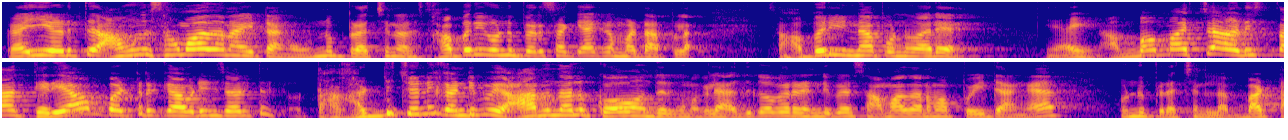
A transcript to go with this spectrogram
கை எடுத்து அவங்க சமாதானம் ஆயிட்டாங்க. ஒன்றும் பிரச்சனை இல்லை. சபரி ஒன்றும் பெருசாக கேட்க மாட்டாப்ல. சபரி என்ன பண்ணுவார்? ஏய் நம்ம மச்சான் அடிச்சுதான் தெரியாமல் பட்டிருக்கு அப்படின்னு சொல்லிட்டு அடிச்சோன்னே கண்டிப்பாக யார் இருந்தாலும் கோவம் வந்திருக்கு மக்களே. அதுக்கப்புறம் ரெண்டு பேரும் சமாதானமாக போயிட்டாங்க. ஒன்றும் பிரச்சனை இல்லை. பட்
